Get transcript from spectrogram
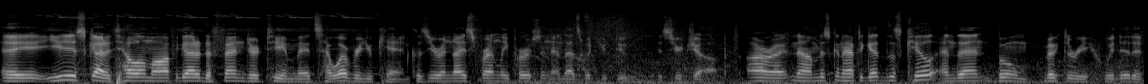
Uh, you just gotta tell them off. You gotta defend your teammates however you can, because you're a nice, friendly person, and that's what you do. It's your job. Alright, now I'm just gonna have to get this kill, and then, boom, victory. We did it.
